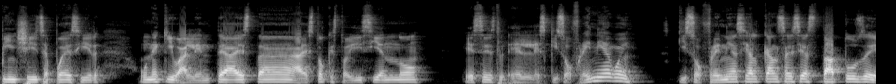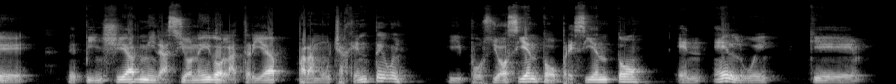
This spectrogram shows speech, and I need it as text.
pinche, se puede decir, un equivalente a esta, a esto que estoy diciendo. Ese es el esquizofrenia, güey. Esquizofrenia si alcanza ese estatus de, de pinche admiración e idolatría para mucha gente, güey. Y pues yo siento o presiento en él, güey, que,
